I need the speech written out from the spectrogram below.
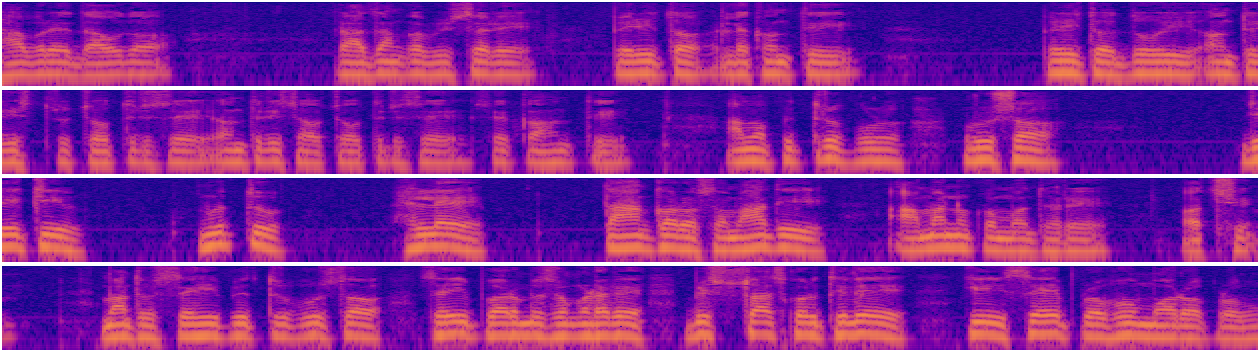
ଭାବରେ ଦାଉଦ ରାଜାଙ୍କ ବିଷୟରେ ପ୍ରେରିତ ଲେଖନ୍ତି। ପ୍ରେରିତ ଦୁଇ ଅଣତିରିଶ ଚଉତିରିଶ ଅଣତିରିଶ ଆଉ ଚଉତିରିଶ ସେ କହନ୍ତି ଆମ ପିତୃ ପୁରୁଷ ଯିଏକି ମୃତ୍ୟୁ ହେଲେ ତାହାଙ୍କର ସମାଧି ଆମମାନଙ୍କ ମଧ୍ୟରେ ଅଛି। ମାତ୍ର ସେହି ପିତୃପୁରୁଷ ସେହି ପରମେଶ୍ୱରଙ୍କଠାରେ ବିଶ୍ୱାସ କରୁଥିଲେ କି ସେ ପ୍ରଭୁ ମୋର ପ୍ରଭୁ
